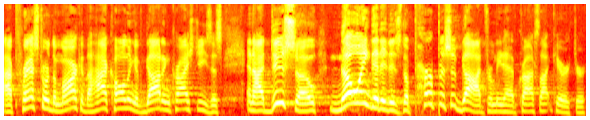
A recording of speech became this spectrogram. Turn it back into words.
I press toward the mark of the high calling of God in Christ Jesus. And I do so knowing that it is the purpose of God for me to have Christ like character,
